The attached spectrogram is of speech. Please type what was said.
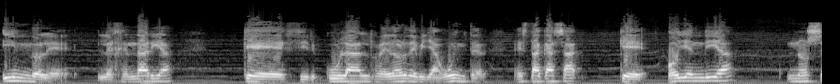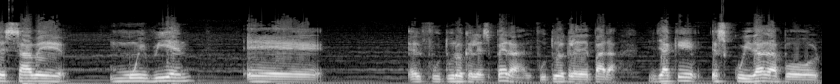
índole legendaria que circula alrededor de Villa Winter. Esta casa que hoy en día no se sabe muy bien eh, el futuro que le espera, el futuro que le depara, ya que es cuidada por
